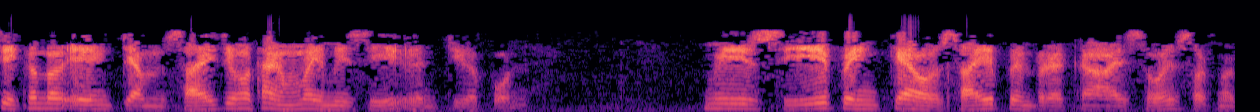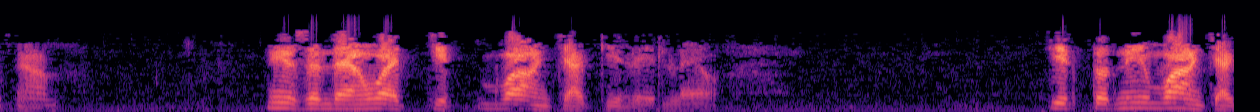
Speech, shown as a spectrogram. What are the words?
จิตของตนเองแจ่มใสจนกระทั่งไม่มีสีอื่นเจือปน มีสีเป็นแก้วใสเป็นประกายสวยสดงดงาม นี่แสดงว่าจิตว่างจากกิเลสแล้ว จิตตัวนี้ว่างจาก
